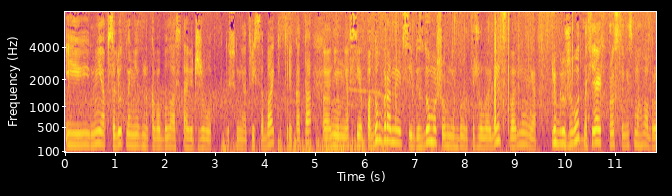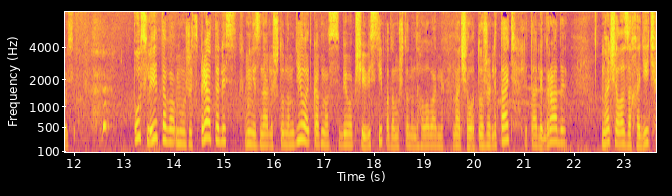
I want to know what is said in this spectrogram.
и мне абсолютно не на кого было оставить живот. То есть у меня три собаки, три кота. Они у меня все подобранные, все без дома, что у них было тяжелое детство. Ну, я люблю животных, я их просто не смогла бросить. После этого мы уже спрятались, мы не знали, что нам делать, как нас себе вообще вести, потому что над головами начало тоже летать, летали грады. Начала заходить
